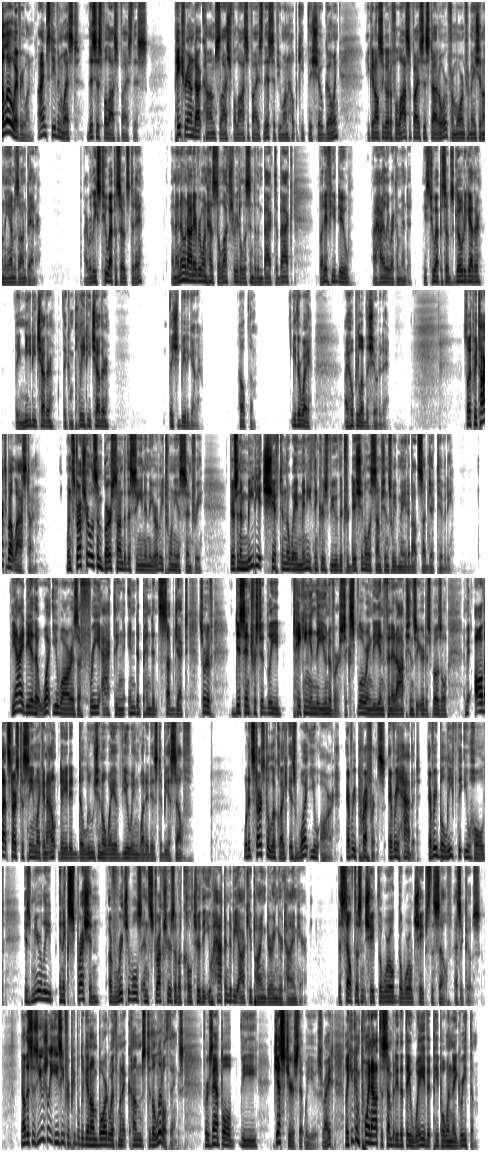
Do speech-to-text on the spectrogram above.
Hello, everyone. I'm Stephen West. This is Philosophize This. Patreon.com slash philosophize this if you want to help keep this show going. You can also go to philosophizethis.org for more information on the Amazon banner. I released two episodes today, and I know not everyone has the luxury to listen to them back to back, but if you do, I highly recommend it. These two episodes go together, they need each other, they complete each other. They should be together. Help them. Either way, I hope you love the show today. So, like we talked about last time, when structuralism bursts onto the scene in the early 20th century, there's an immediate shift in the way many thinkers view the traditional assumptions we've made about subjectivity. The idea that what you are is a free acting, independent subject, sort of disinterestedly taking in the universe, exploring the infinite options at your disposal. I mean, all that starts to seem like an outdated, delusional way of viewing what it is to be a self. What it starts to look like is what you are. Every preference, every habit, every belief that you hold is merely an expression of rituals and structures of a culture that you happen to be occupying during your time here. The self doesn't shape the world, the world shapes the self as it goes. Now, this is usually easy for people to get on board with when it comes to the little things. For example, the gestures that we use, right? Like you can point out to somebody that they wave at people when they greet them.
